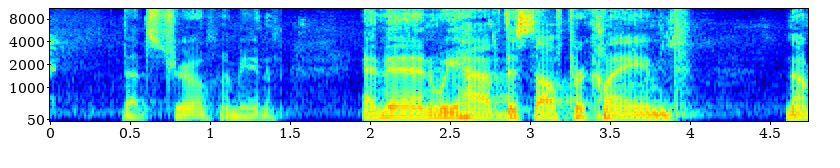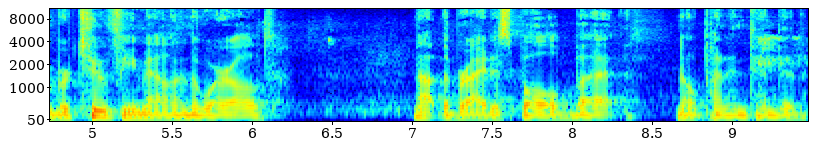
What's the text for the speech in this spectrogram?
that's true. I mean, and then we have the self-proclaimed number two female in the world, not the brightest bulb, but no pun intended.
